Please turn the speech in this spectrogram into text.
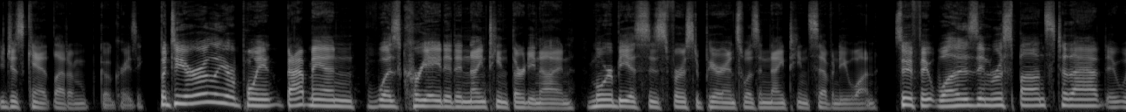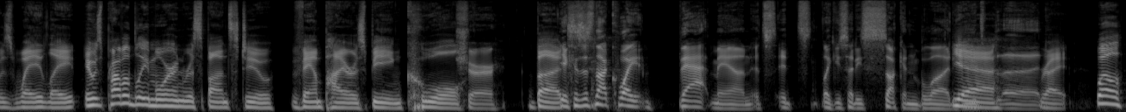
You just can't let him go crazy. But to your earlier point, Batman was created in 1939. Morbius's first appearance was in 1971. So if it was in response to that, it was way late. It was probably more in response to vampires being cool. Sure. But Yeah, because it's not quite Batman. It's it's like you said, he's sucking blood. Yeah, blood. Right. Well,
